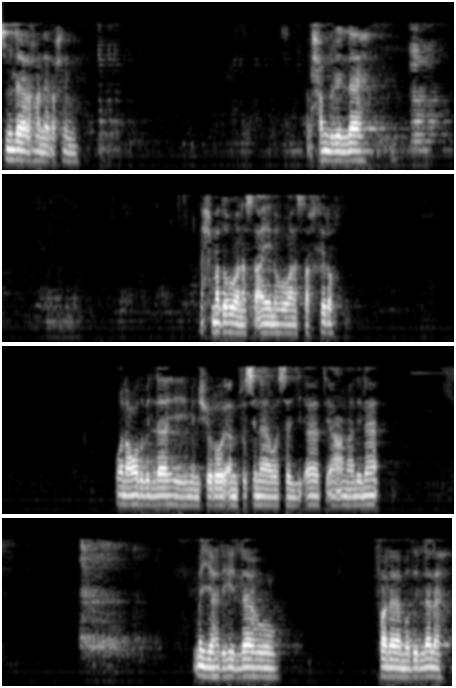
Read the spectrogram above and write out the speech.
بسم الله الرحمن الرحيم. الحمد لله. نحمده ونستعينه ونستغفره. ونعوذ بالله من شرور أنفسنا وسيئات أعمالنا. من يهده الله فلا مضل له.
